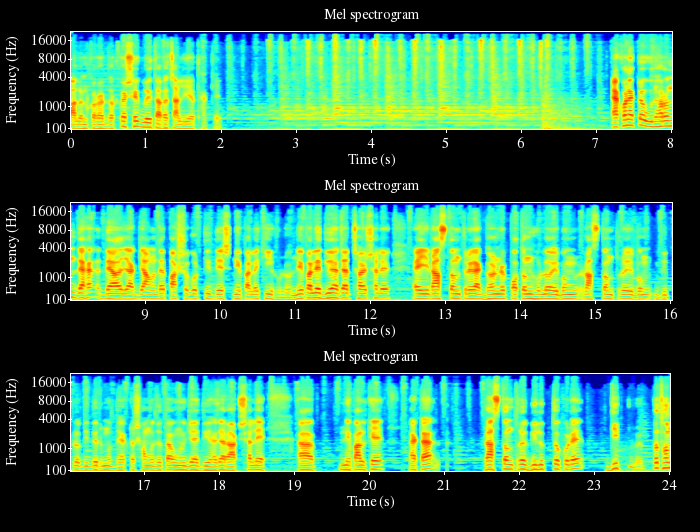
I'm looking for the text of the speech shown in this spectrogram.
পালন করার দরকার, সেগুলোই তারা চালিয়ে থাকে। এখন একটা উদাহরণ দেখা, দেওয়া যাক যে আমাদের পার্শ্ববর্তী দেশ নেপালে কি হলো। নেপালে দুই হাজার ছয় সালে এই রাজতন্ত্রের এক ধরনের পতন হলো এবং রাজতন্ত্র এবং বিপ্লবীদের মধ্যে একটা সমঝোতা অনুযায়ী দুই হাজার আট সালে নেপালকে একটা রাজতন্ত্র বিলুপ্ত করে প্রথম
